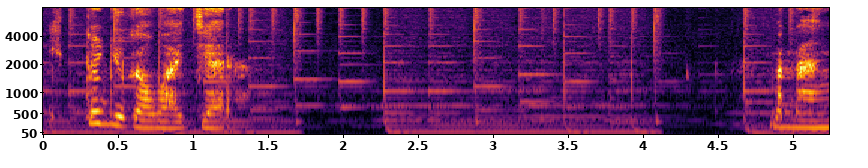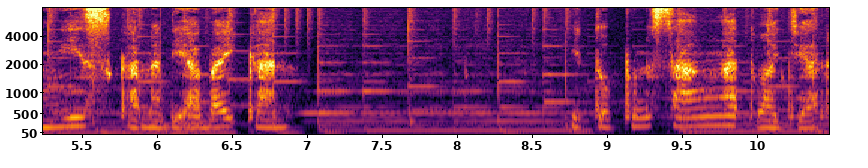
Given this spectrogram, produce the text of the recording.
itu juga wajar. Menangis karena diabaikan. Itu pun sangat wajar.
